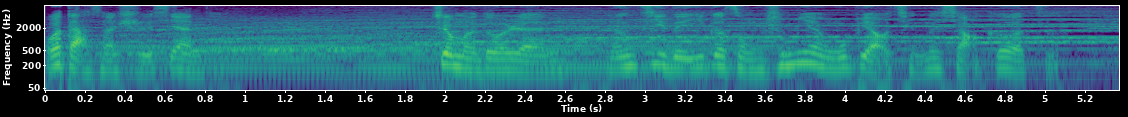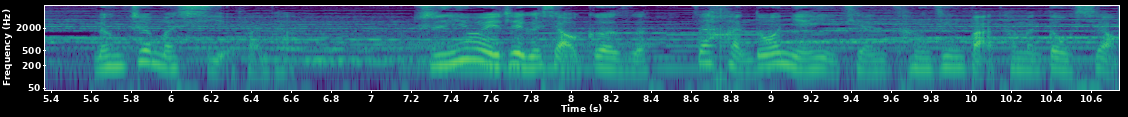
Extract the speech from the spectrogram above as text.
我打算实现它。”这么多人能记得一个总是面无表情的小个子，能这么喜欢他，只因为这个小个子在很多年以前曾经把他们逗笑。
